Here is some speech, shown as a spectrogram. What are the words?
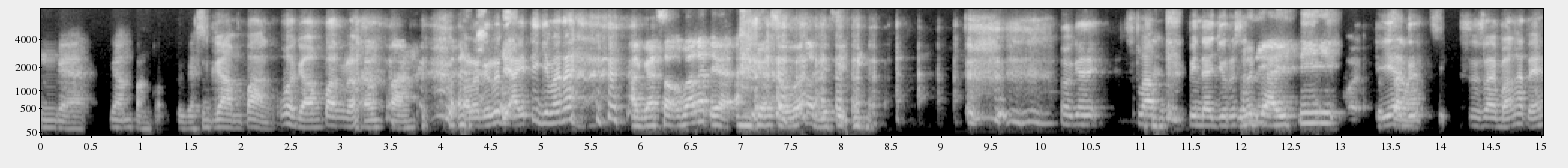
Enggak, gampang kok tugas. Gampang. Wah, gampang dong. Gampang. Kalau dulu di IT gimana? Agak sok banget ya, agak sok banget di sini. Oke, setelah pindah Dulu jurusan di IT iya susah susah banget ya.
